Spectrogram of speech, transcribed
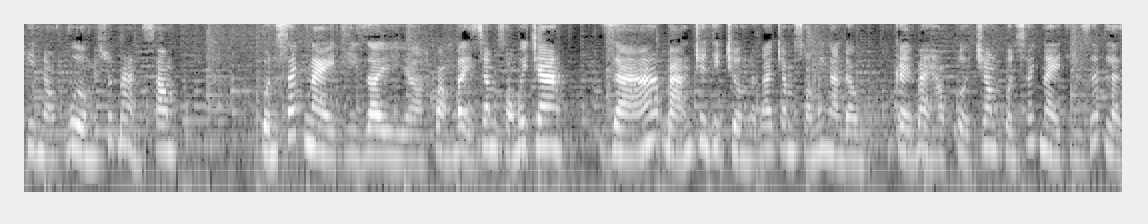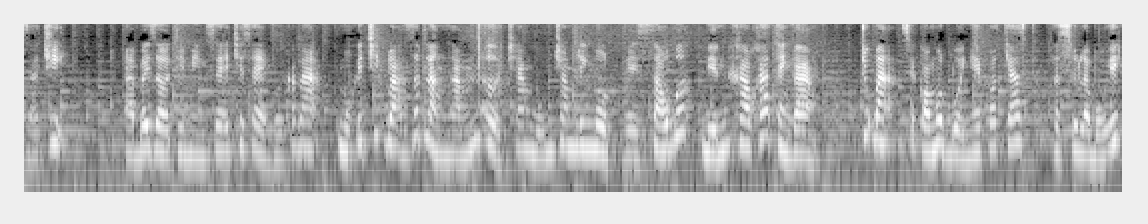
khi nó vừa mới xuất bản xong. Cuốn sách này thì dày à, khoảng 760 trang, giá bán trên thị trường là 360.000 đồng. Cái bài học ở trong cuốn sách này thì rất là giá trị À, bây giờ thì mình sẽ chia sẻ với các bạn một cái trích đoạn rất là ngắn ở trang 401 về 6 bước biến khao khát thành vàng. Chúc bạn sẽ có một buổi nghe podcast thật sự là bổ ích.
